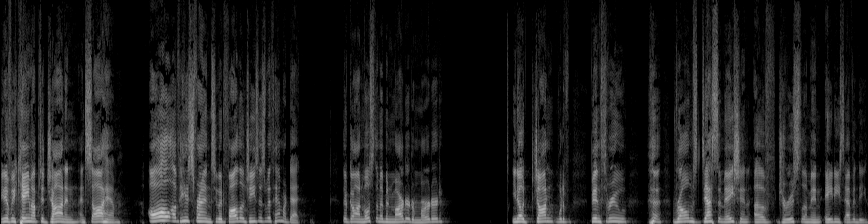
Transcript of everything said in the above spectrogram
You know, if we came up to John and, and saw him, all of his friends who had followed Jesus with him are dead. They're gone. Most of them have been martyred or murdered. You know, John would have been through Rome's decimation of Jerusalem in AD 70,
